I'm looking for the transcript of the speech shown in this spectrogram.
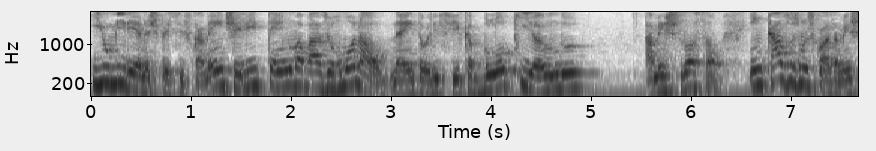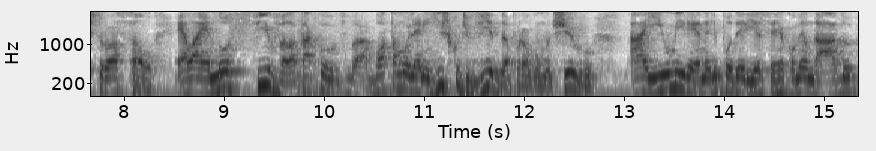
e o Mirena especificamente, ele tem uma base hormonal, né? Então ele fica bloqueando a menstruação. Em casos nos quais a menstruação ela é nociva, ela tá bota a mulher em risco de vida por algum motivo, aí o Mirena ele poderia ser recomendado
